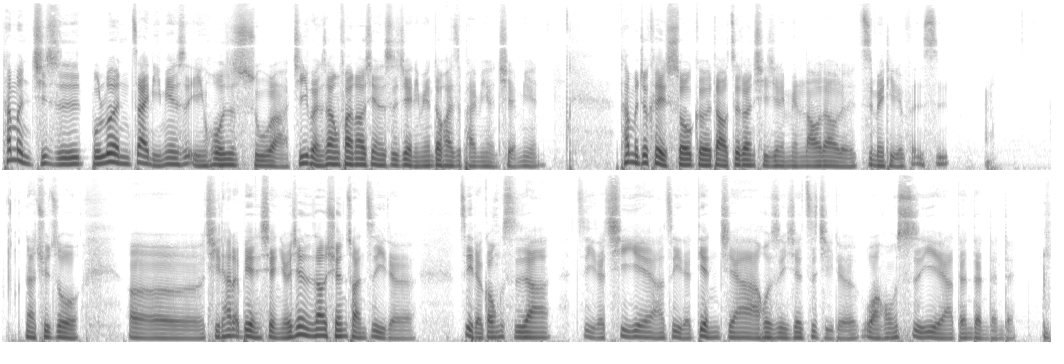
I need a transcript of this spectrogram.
他们其实不论在里面是赢或是输啊，基本上放到现实世界里面都还是排名很前面。他们就可以收割到这段期间里面捞到的自媒体的粉丝，那去做呃其他的变现。有些人是要宣传自己的自己的公司啊，自己的企业啊、自己的店家啊，或是一些自己的网红事业啊，等等等等。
